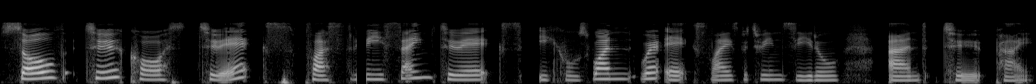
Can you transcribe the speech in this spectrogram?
Solve 2 cos 2x plus 3 sin 2x equals 1 where x lies between 0 and 2 pi.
